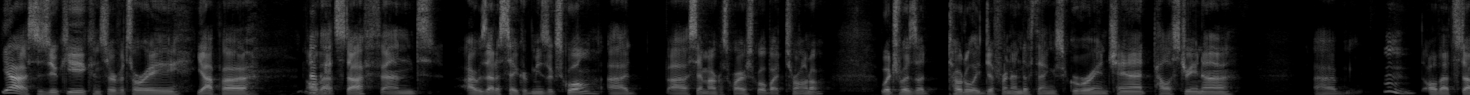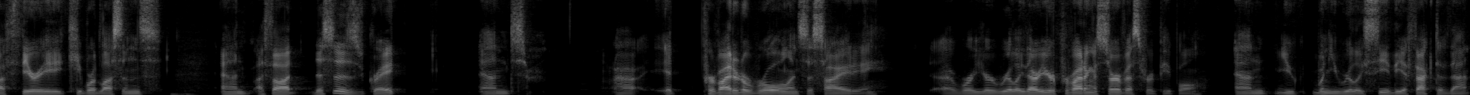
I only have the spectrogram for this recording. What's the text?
Yeah, Suzuki Conservatory, Yapa, all okay. that stuff, and I was at a sacred music school. Uh, uh, St. Michael's Choir School by Toronto, which was a totally different end of things Gregorian chant, Palestrina, uh, hmm. all that stuff, theory, keyboard lessons. And I thought, this is great. And uh, it provided a role in society uh, where you're really there, you're providing a service for people. And you, when you really see the effect of that,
